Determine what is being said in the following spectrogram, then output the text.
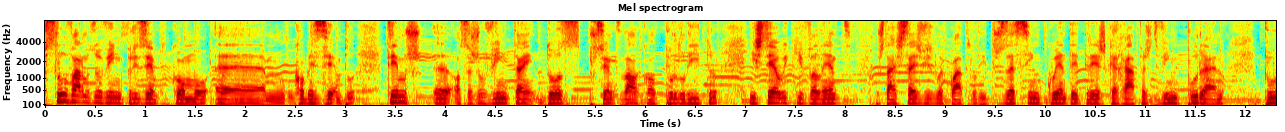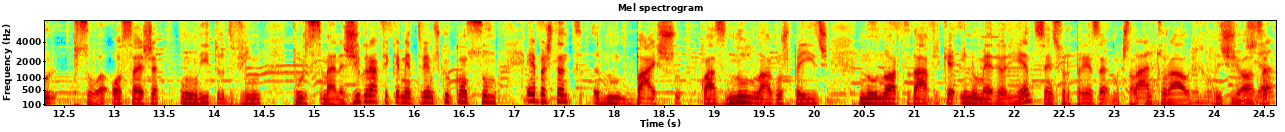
Se levarmos o vinho, por exemplo, como, eh, como exemplo, temos, eh, ou seja, o vinho tem 12% de álcool por litro, isto é o equivalente, os tais 6,4 litros, a 53 garrafas de vinho por ano por pessoa, ou seja, um litro de vinho por semana. Geograficamente, vemos que o consumo é bastante hum, baixo, quase nulo em alguns países no norte da África e no Médio Oriente, sem surpresa, uma questão Claro. cultural e religiosa. Religiosa.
